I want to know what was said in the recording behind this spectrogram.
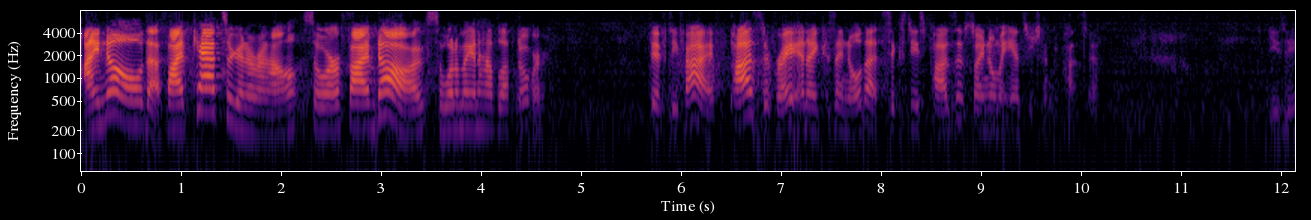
I know that five cats are going to run out, so are five dogs. So what am I going to have left over? 55. Positive, right? And I, because I know that 60 is positive, so I know my answer is going to be positive. Easy.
